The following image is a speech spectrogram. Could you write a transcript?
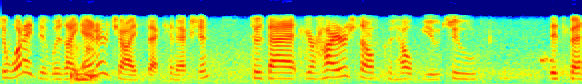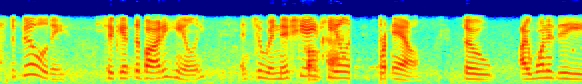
So what I did was I mm-hmm. energized that connection so that your higher self could help you to its best ability to get the body healing and to initiate Okay. healing right now. So I wanted the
